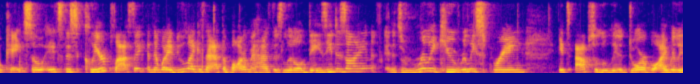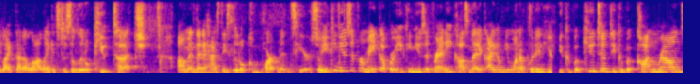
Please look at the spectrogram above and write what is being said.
Okay, so it's this clear plastic, and then what I do like is that at the bottom it has this little daisy design, and it's really cute, really spring. It's absolutely adorable. I really like that a lot. Like, it's just a little cute touch. Um, and then it has these little compartments here. So you can use it for makeup or you can use it for any cosmetic item you want to put in here. You could put Q-tips, you could put cotton rounds,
